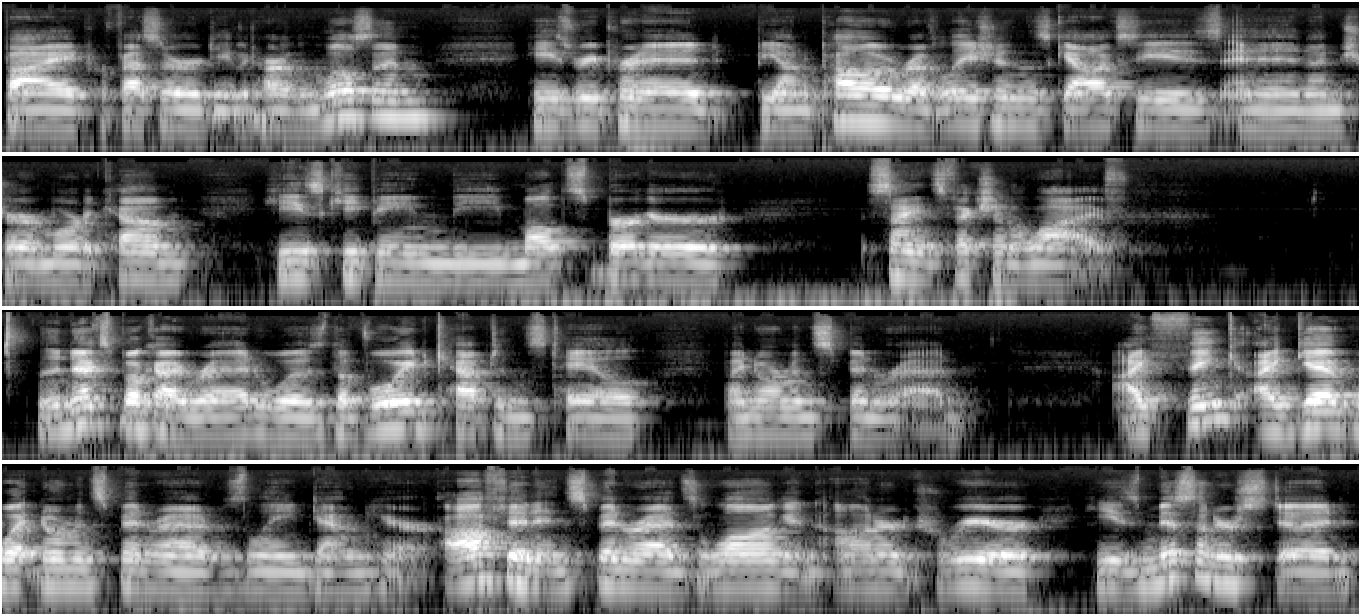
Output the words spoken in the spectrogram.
by Professor David Harlan Wilson. He's reprinted Beyond Apollo, Revelations, Galaxies, and I'm sure more to come. He's keeping the Maltzberger science fiction alive. The next book I read was The Void Captain's Tale by Norman Spinrad. I think I get what Norman Spinrad was laying down here. Often in Spinrad's long and honored career, he is misunderstood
